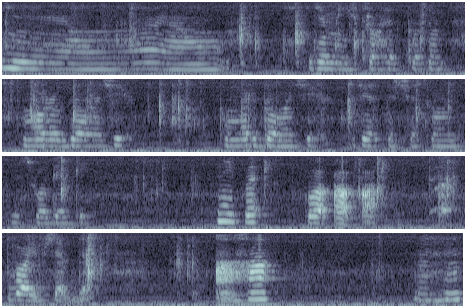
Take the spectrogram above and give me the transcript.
Ja, ja. Idziemy ich trochę potem mordować ich. Pomordować ich. Gdzie jesteście słabiaki? Znikły. O, o, o. Boi się mnie. Aha. Mhm.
